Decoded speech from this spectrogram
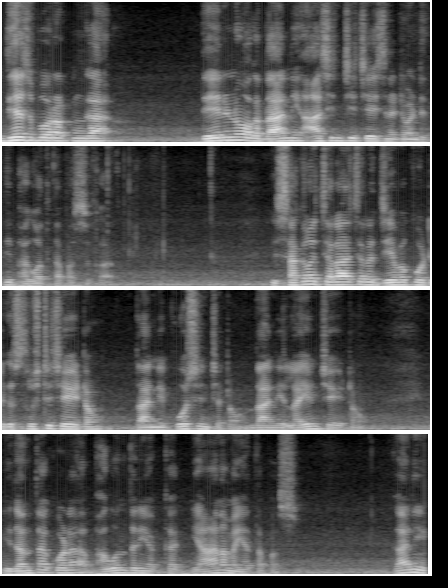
ఉద్దేశపూర్వకంగా దేనినో ఒక దాన్ని ఆశించి చేసినటువంటిది భగవత్ తపస్సు కాదు. ఈ సకల చరాచర జీవకోటికి సృష్టి చేయటం దాన్ని పోషించటం దాన్ని లయం చేయటం ఇదంతా కూడా భగవంతుని యొక్క జ్ఞానమయ తపస్సు. కానీ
